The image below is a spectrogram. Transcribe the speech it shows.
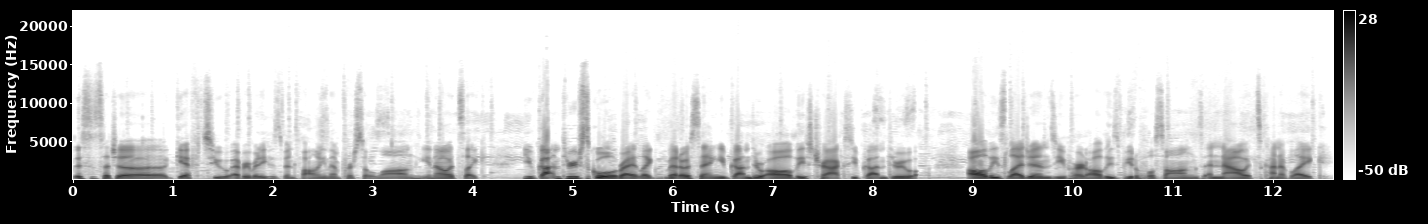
this is such a gift to everybody who's been following them for so long. You know, it's like you've gotten through school, right? Like Vero was saying, you've gotten through all these tracks, you've gotten through all these legends, you've heard all these beautiful songs, and now it's kind of like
